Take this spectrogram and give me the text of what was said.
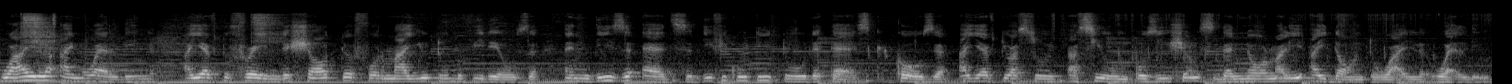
While I'm welding, I have to frame the shot for my YouTube videos and this adds difficulty to the task cause I have to assu assume positions that normally I don't while welding.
